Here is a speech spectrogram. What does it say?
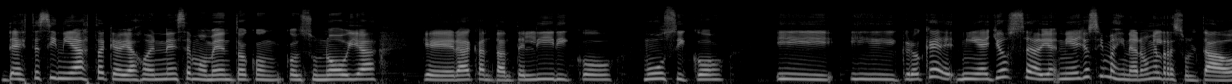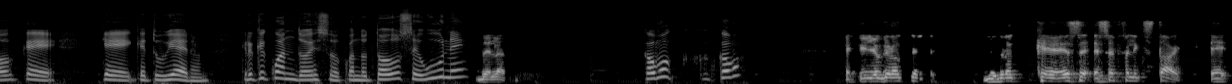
de este cineasta que viajó en ese momento con, con su novia, que era cantante lírico, músico, y, y creo que ni ellos, se habían- ni ellos se imaginaron el resultado que, que, que tuvieron. Creo que cuando eso, cuando todo se une, De la, ¿cómo? ¿Cómo? es que yo creo que yo creo que ese, ese Felix Stark, eh,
